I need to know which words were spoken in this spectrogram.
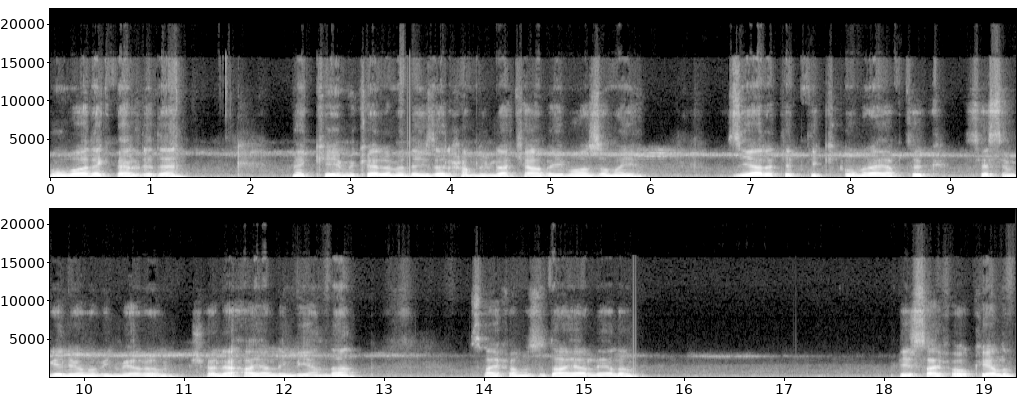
mübarek beldede Mekke-i Mükerreme'deyiz elhamdülillah. Kabe-i Muazzama'yı ziyaret ettik, umre yaptık. Sesim geliyor mu bilmiyorum. Şöyle ayarlayayım bir yandan. Sayfamızı da ayarlayalım. Bir sayfa okuyalım.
